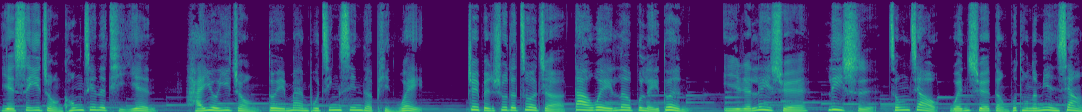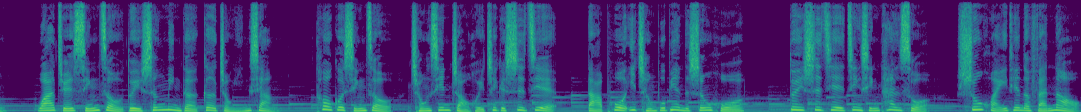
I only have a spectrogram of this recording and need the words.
也是一种空间的体验，还有一种对漫不经心的品味。这本书的作者大卫·勒布雷顿以人类学、历史、宗教、文学等不同的面向。挖掘行走对生命的各种影响，透过行走重新找回这个世界，打破一成不变的生活，对世界进行探索，舒缓一天的烦恼。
